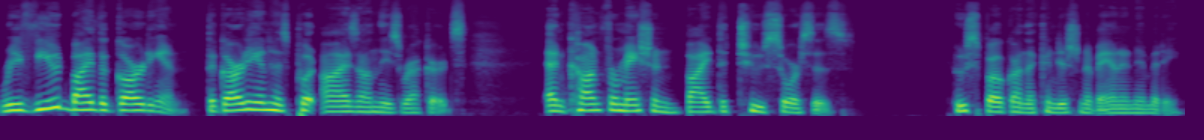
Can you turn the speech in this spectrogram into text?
reviewed by the Guardian. The Guardian has put eyes on these records and confirmation by the two sources who spoke on the condition of anonymity.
